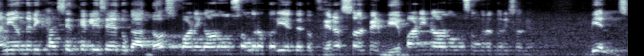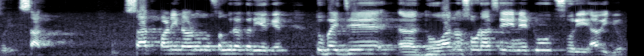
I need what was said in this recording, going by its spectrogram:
આની અંદરની ખાસિયત કેટલી છે? તો કે આ દસ પાણીના અણુનો સંગ્રહ કરી શકે તો ફેરસ સલ્ફેટ બે પાણીના અણુનો સંગ્રહ કરી શકે? બે નહીં સોરી સાત. સાત પાણીના અણુનો સંગ્રહ કરી શકે તો ભાઈ જે ધોવાનો સોડા છે એને ટુ સોરી આવી ગયો.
